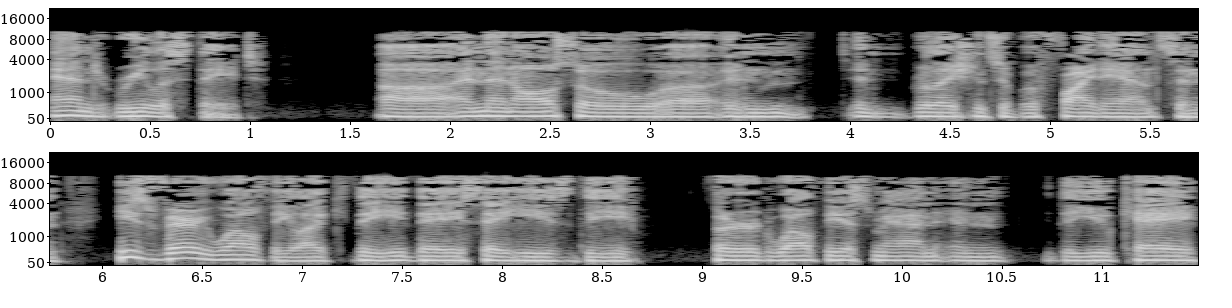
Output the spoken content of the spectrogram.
and real estate. Uh, and then also uh, in in relationship with finance, and he's very wealthy. Like they they say he's the third wealthiest man in the UK.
